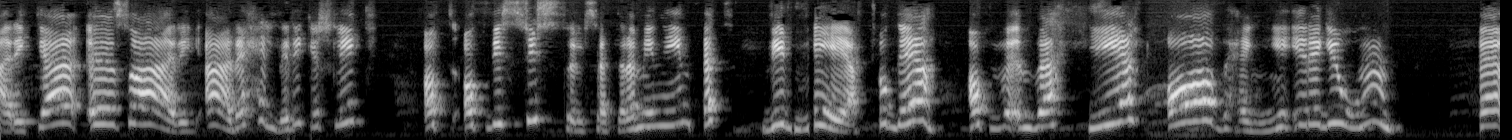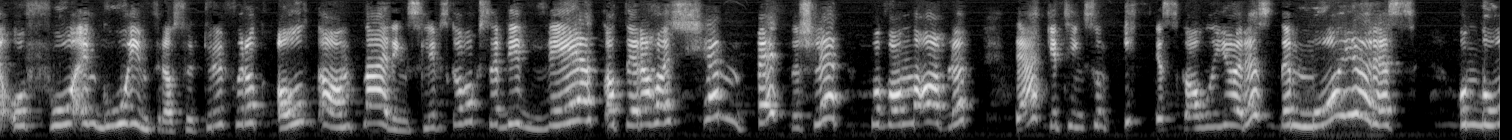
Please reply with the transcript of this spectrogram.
er, ikke, eh, så er, er, det heller ikke slik at, at vi sysselsetter dem inn i intet. Vi vet jo det, at det er helt avhengig i regionen eh, å få en god infrastruktur for at alt annet næringsliv skal vokse. Vi vet at dere har kjempeetterslep på vann og avløp. Det er ikke ting som ikke skal gjøres, det må gjøres. Og nå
